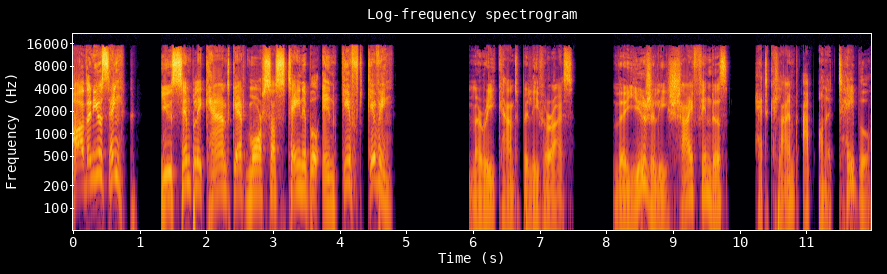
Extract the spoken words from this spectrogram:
are the new thing. You simply can't get more sustainable in gift giving. Marie can't believe her eyes. The usually shy Findus had climbed up on a table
